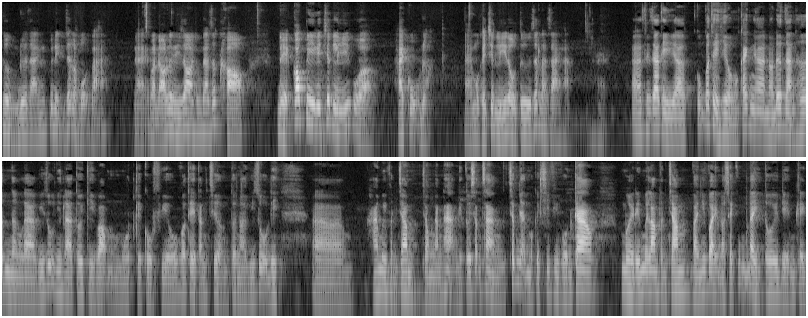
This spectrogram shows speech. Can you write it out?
thường đưa ra những quyết định rất là vội vã. Đấy, và đó là lý do chúng ta rất khó để copy cái triết lý của hai cụ được. Đấy, một cái triết lý đầu tư rất là dài hạn. À, thực ra thì à, cũng có thể hiểu một cách à, nó đơn giản hơn rằng là ví dụ như là tôi kỳ vọng một cái cổ phiếu có thể tăng trưởng tôi nói ví dụ đi à, 20% trong ngắn hạn thì tôi sẵn sàng chấp nhận một cái chi phí vốn cao 10 đến 15% và như vậy nó sẽ cũng đẩy tôi đến cái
